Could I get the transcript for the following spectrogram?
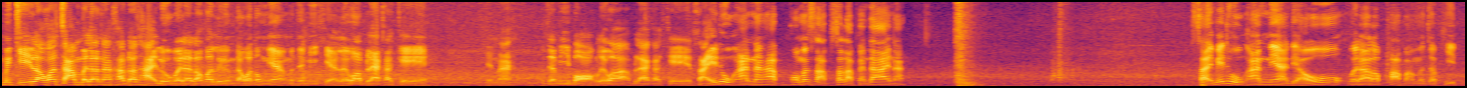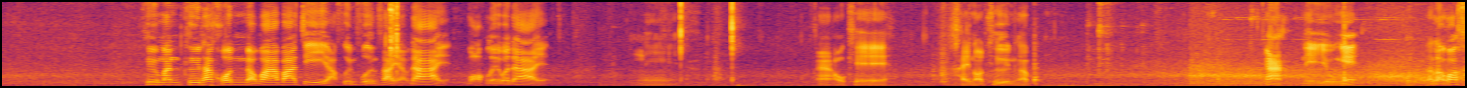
เมื่อกี้เราก็จำไปแล้วนะครับ แล้วถ่ายรูปไว้แล้วเราก็ลืมแต่ว่าตรงเนี้ยมันจะมีเขียนเลยว่า black a g a เห็นไหมมันจะมีบอกเลยว่า black a g a ใส่ให้ถูกอันนะครับ เพราะมันสับสลับกันได้นะ ใส่ไม่ถูกอันเนี่ย เดี๋ยวเวลาเราปรับอะมันจะผิด คือมันคือถ้าคนแบบว่าบ้าจี้อะฝืนๆใส่อะได้ บอกเลยว่าได้ นี่ อ่าโอเค ไขน็อตคืนครับ อะนี่อยู่งี้ แล้วเราก็ไข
